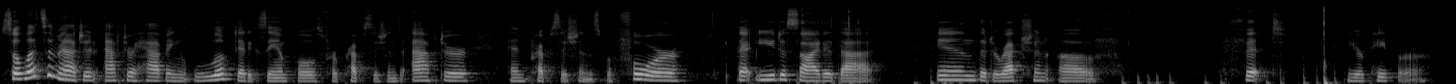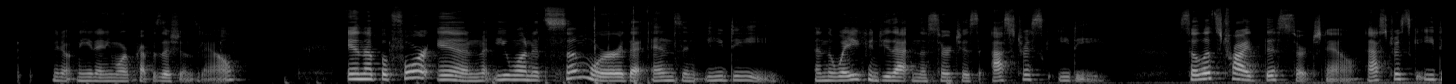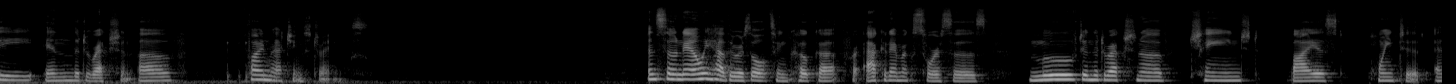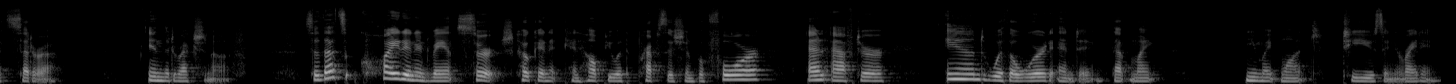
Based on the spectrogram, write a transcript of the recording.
So let's imagine after having looked at examples for prepositions after and prepositions before, that you decided that in the direction of fit your paper, we don't need any more prepositions now. And that before in, you wanted some word that ends in ed. And the way you can do that in the search is asterisk ed. So let's try this search now. Asterisk ed in the direction of find matching strings. And so now we have the results in COCA for academic sources moved in the direction of, changed, biased, pointed, etc. in the direction of. So that's quite an advanced search. COCA can help you with preposition before and after and with a word ending that might you might want to use in your writing.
